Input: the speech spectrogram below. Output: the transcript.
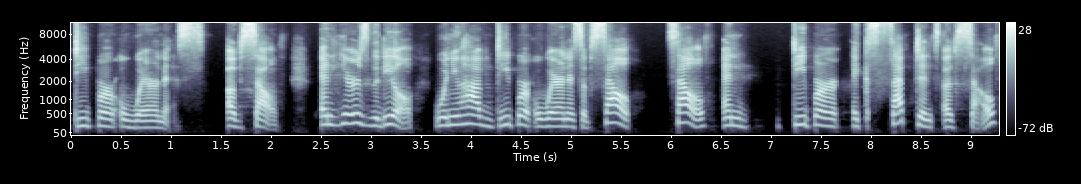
deeper awareness of self. And here's the deal. When you have deeper awareness of self, self and deeper acceptance of self,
